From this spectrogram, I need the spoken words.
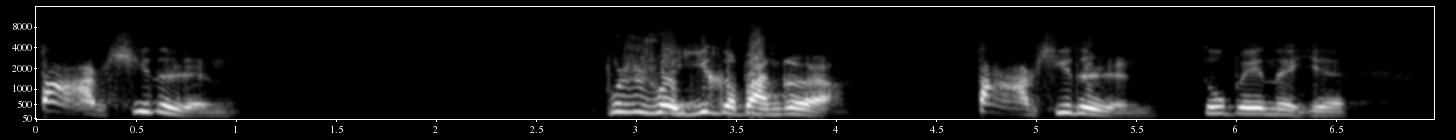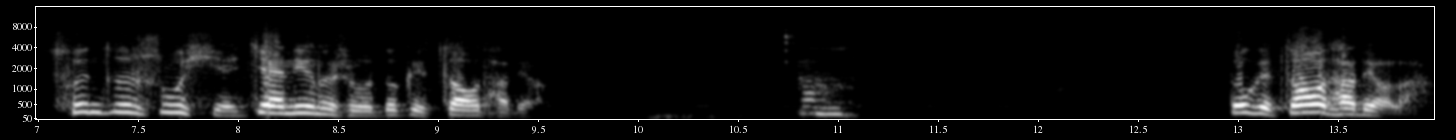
大批的人。不是说一个半个啊，大批的人都被那些村支书写鉴定的时候都给糟蹋掉了，啊，都给糟蹋掉了，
